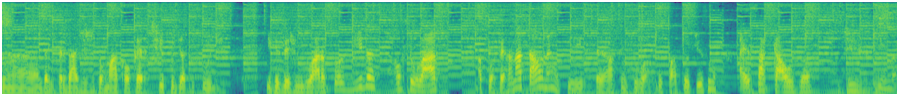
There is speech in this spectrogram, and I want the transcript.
da, da liberdade de tomar qualquer tipo de atitude e desejam doar as suas vidas ao seu lar, à sua terra natal, né, o que é, acentua o patriotismo a essa causa divina.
